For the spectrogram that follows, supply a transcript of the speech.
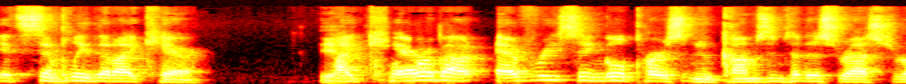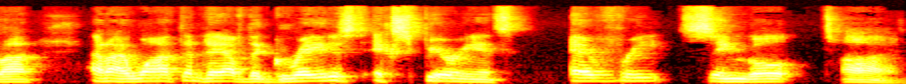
it's simply that I care. Yeah. I care about every single person who comes into this restaurant, and I want them to have the greatest experience every single time.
